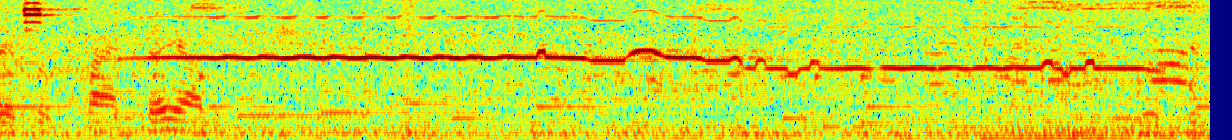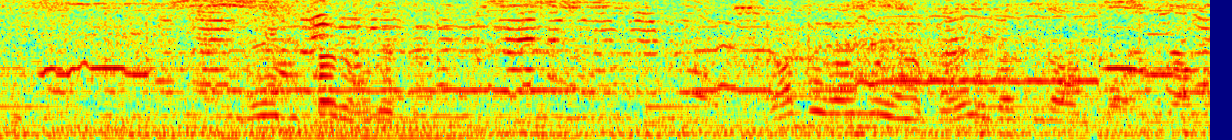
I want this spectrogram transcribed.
हुँदैछ प्याक छ है अब यो सिटी ए बिस्तारै हुँदैछ राम्रो राम्रो यहाँ छ है यतातिर अन्त राम्रो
